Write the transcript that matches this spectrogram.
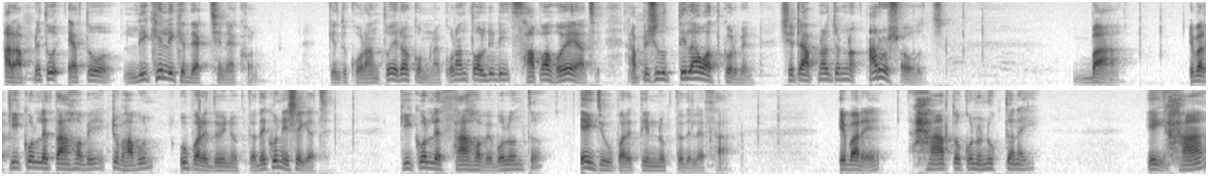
আর আপনি তো এত লিখে লিখে দেখছেন এখন। কিন্তু কোরআন তো এরকম না। কোরআন তো অলরেডি ছাপা হয়ে আছে। আপনি শুধু তিলাওয়াত করবেন। সেটা আপনার জন্য আরও সহজ। বা এবার কি করলে তা হবে? একটু ভাবুন। উপরে দুই নুক্তা। দেখুন, এসে গেছে। কি করলে সা হবে বলুন তো? এই যে উপরে তিন নুক্তা দিলে সা। এবারে হা তো কোনো নুক্তা নাই। এই হা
